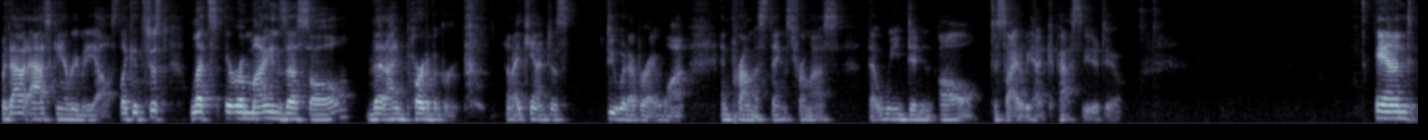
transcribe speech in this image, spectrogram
without asking everybody else. Like it's just let's it reminds us all that I'm part of a group and I can't just do whatever I want and promise things from us that we didn't all decide we had capacity to do. And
